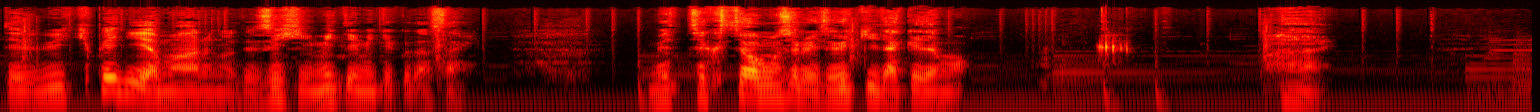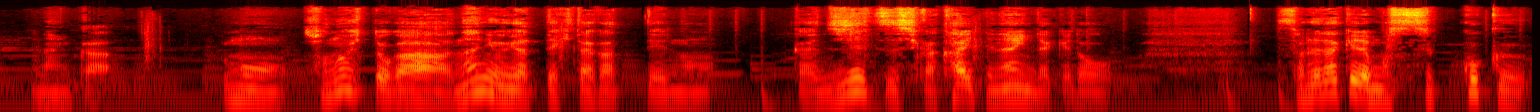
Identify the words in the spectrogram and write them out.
てウィキペディアもあるので、ぜひ見てみてください。めちゃくちゃ面白いです、ウィキだけでも。はい。なんか、もう、その人が何をやってきたかっていうのが事実しか書いてないんだけど、それだけでもすっごく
